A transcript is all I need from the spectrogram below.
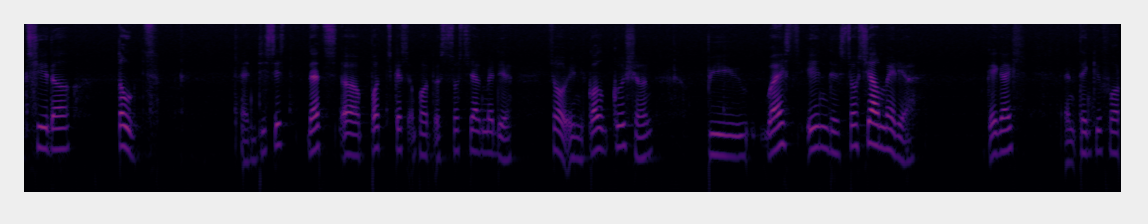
suicidal thoughts and this is that's a podcast about the social media so in conclusion be wise in the social media okay guys and thank you for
